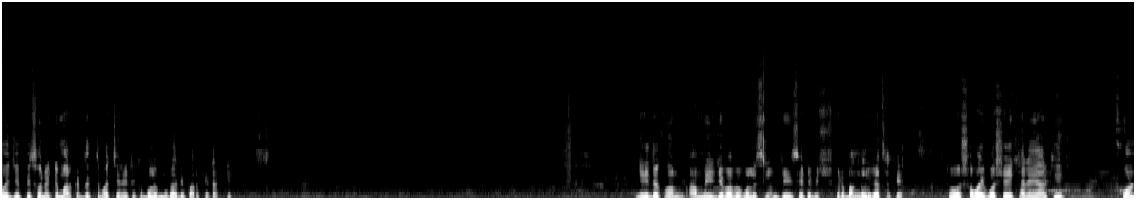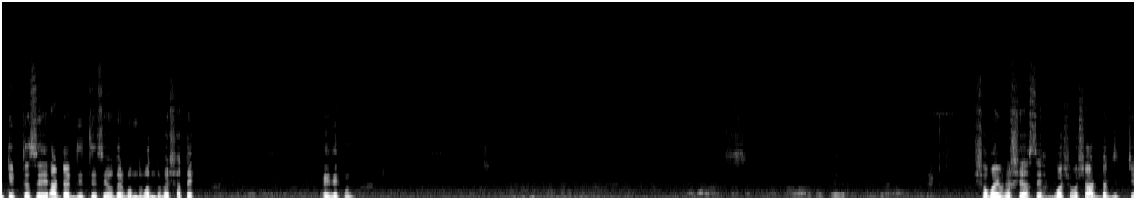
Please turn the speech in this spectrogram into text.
ওই যে পিছনে একটা মার্কেট দেখতে পাচ্ছেন, এটাকে বলে মুরারি মার্কেট আর কি। এই দেখুন, আমি যেভাবে বলেছিলাম যে এই সাইডে বিশেষ করে বাঙালিরা থাকে, তো সবাই বসে এখানে আর কি ফোন টিপতেছে, আড্ডা দিতেছে ওদের বন্ধু বান্ধবের সাথে। এই দেখুন। সবাই বসে আছে, বসে বসে আড্ডা দিচ্ছে।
